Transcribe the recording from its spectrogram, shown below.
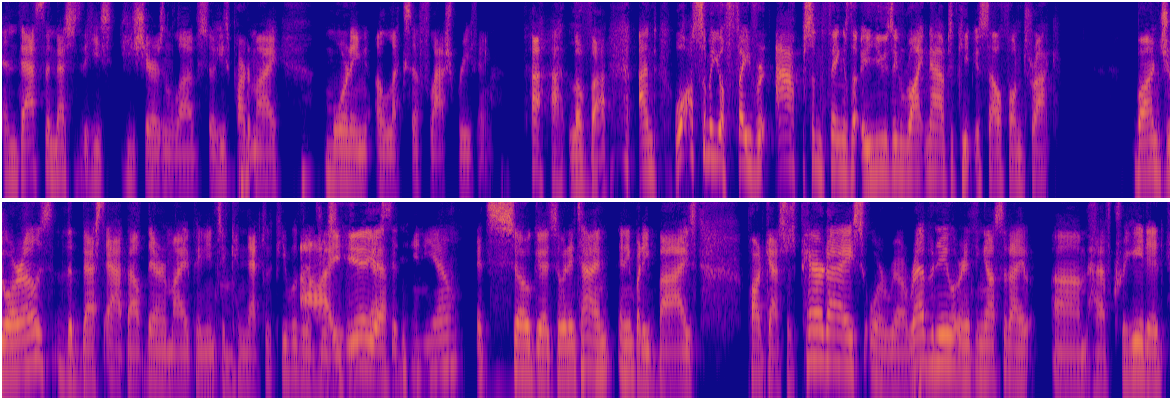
And that's the message that he, he shares and loves. So he's part of my morning Alexa flash briefing. Love that. And what are some of your favorite apps and things that you're using right now to keep yourself on track? Bonjoro's the best app out there, in my opinion, to connect with people that have Mm-hmm. Just hear ya. invested in you. It's so good. So anytime anybody buys Podcasters Paradise or Real Revenue or anything else that I um, have created,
